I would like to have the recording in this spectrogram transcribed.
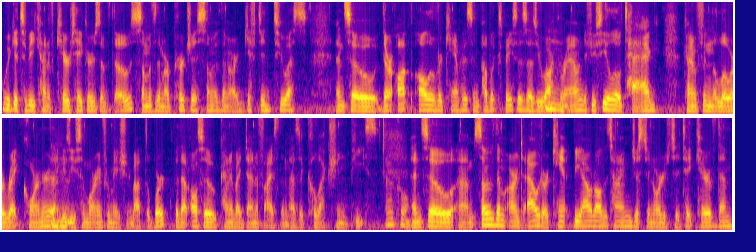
we get to be kind of caretakers of those. Some of them are purchased, some of them are gifted to us. And so they're up all over campus in public spaces as you walk Hmm. around. If you see a little tag kind of in the lower right corner, that Mm-hmm. gives you some more information about the work, but that also kind of identifies them as a collection piece. Oh, cool. And so um, some of them aren't out or can't be out all the time just in order to take care of them,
